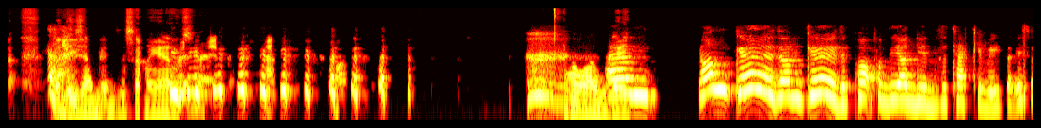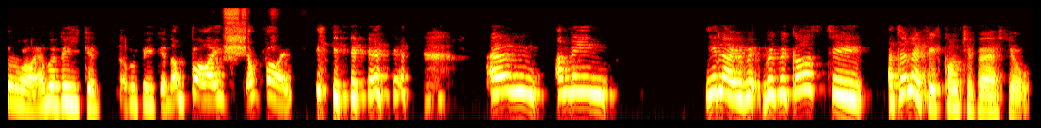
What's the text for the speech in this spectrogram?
but these onions are something else. How are you, Dave? um, I'm good. I'm good. Apart from the onions attacking me, but it's all right. I'm a vegan. I'm a vegan. I'm fine. I'm fine. um, I mean, you know, with, with regards to, I don't know if it's controversial.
